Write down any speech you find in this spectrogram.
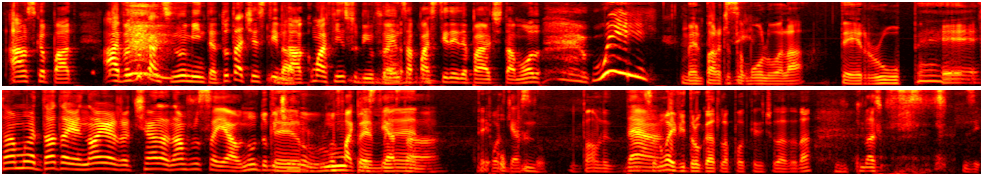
Am scăpat. Ai văzut că am ținut minte tot acest timp, Da. dar acum fiind sub influența Da. pastilei de paracetamol, ui! Man, paracetamolul ăla te rupe. Da mă, da, dar e în aia răceală, n-am vrut să iau. Nu, de obicei Te nu, nu fac rupe, chestia man. asta Te cu podcastul. Doamne, Da. să nu mai fi drogat la podcast niciodată, da? Da, zi.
